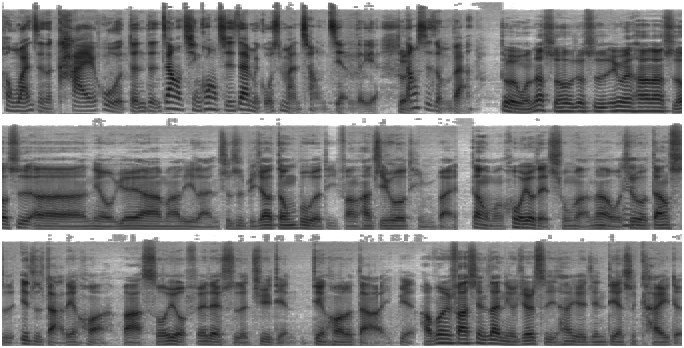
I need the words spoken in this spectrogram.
很完整的开，或等等这样的情况，其实在美国是蛮常见的耶。当时怎么办？对我那时候就是因为他那时候是呃纽约啊马里兰，就是比较东部的地方，它几乎都停摆。但我们货又得出嘛，那我就当时一直打电话，把所有 FedEx 的据点电话都打了一遍。好不容易发现，在 New Jersey 它有一间店是开的，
